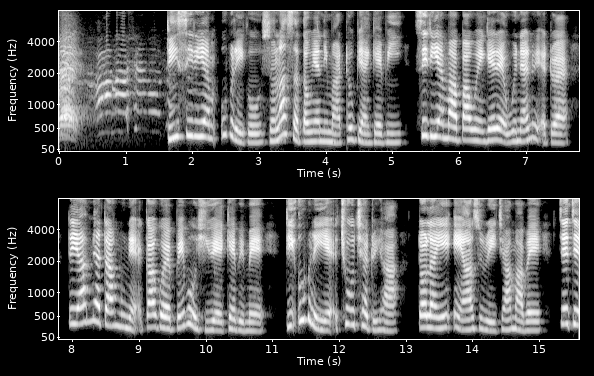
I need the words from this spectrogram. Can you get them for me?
ဟဲ့ဒီ CDM ဥပဒေကိုဇွန်လ23ရက်နေ့မှာထုတ်ပြန်ခဲ့ပြီး CDM မှာပါဝင်ခဲ့တဲ့ဝန်ထမ်းတွေအတွက်တရားမျှတမှုနဲ့အကောက်အကွယ်ပေးဖို့ရည်ရွယ်ခဲ့ပေမဲ့ဒီဥပဒေရဲ့အချို့အချက်တွေဟာ တော်လန်ရေးအင်အားစုတွေကြားမှာပဲကြဲကြဲ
